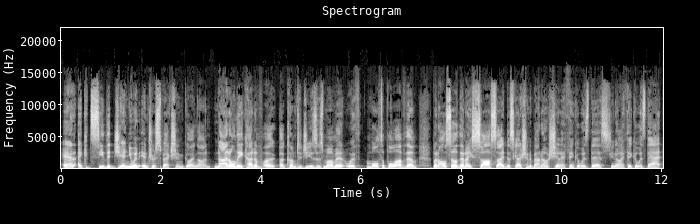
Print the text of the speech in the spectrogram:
and I could see the genuine introspection going on, not only kind of a, a come to Jesus moment with multiple of them, but also then I saw side discussion about, oh shit, I think it was this, you know, I think it was that.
